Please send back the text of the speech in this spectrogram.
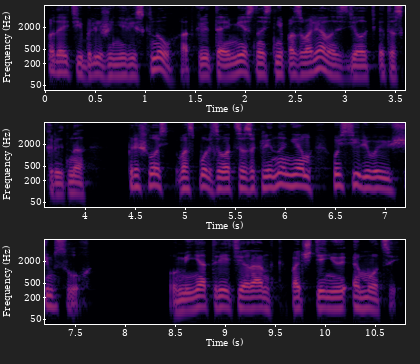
Подойти ближе не рискнул, открытая местность не позволяла сделать это скрытно. Пришлось воспользоваться заклинанием, усиливающим слух. У меня третий ранг по чтению эмоций.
